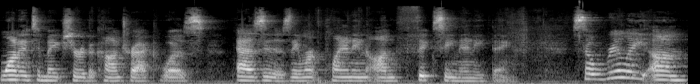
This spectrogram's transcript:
wanted to make sure the contract was as is. They weren't planning on fixing anything. So really, um,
